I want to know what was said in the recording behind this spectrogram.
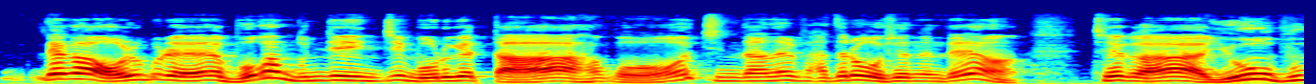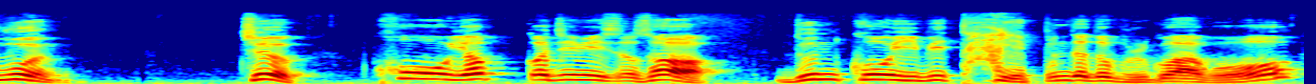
내가 얼굴에 뭐가 문제인지 모르겠다 하고 진단을 받으러 오셨는데요. 제가 요 부분 즉 코 옆 꺼짐이 있어서 눈, 코, 입이 다 예쁜데도 불구하고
